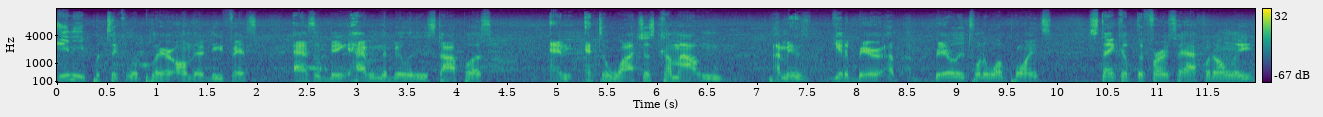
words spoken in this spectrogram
any particular player on their defense as of being having the ability to stop us and and to watch us come out and I mean get a, bare, a, a barely 21 points, stank up the first half with only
